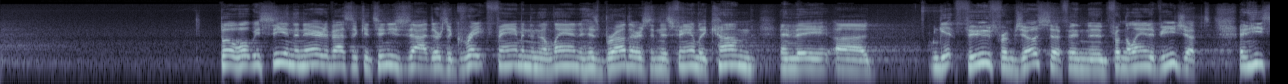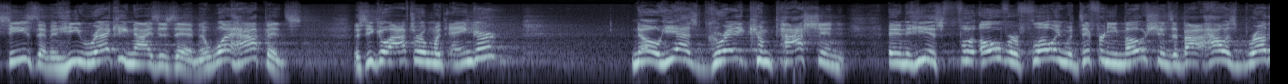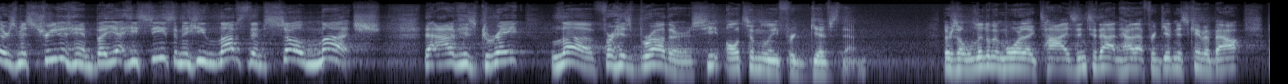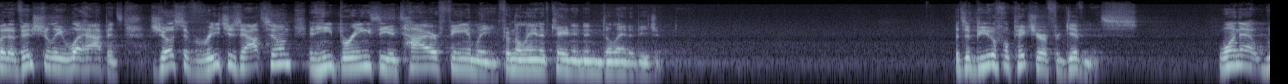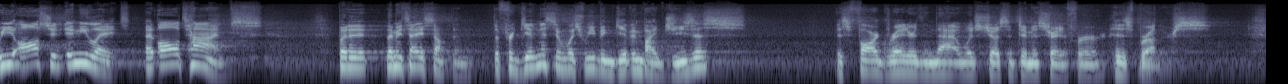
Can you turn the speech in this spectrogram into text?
But what we see in the narrative as it continues is that there's a great famine in the land, and his brothers and his family come and they uh, get food from Joseph and, and from the land of Egypt. And he sees them and he recognizes them. And what happens? Does he go after them with anger? No, he has great compassion and he is overflowing with different emotions about how his brothers mistreated him. But yet he sees them and he loves them so much that out of his great love for his brothers, he ultimately forgives them. There's a little bit more that ties into that and how that forgiveness came about. But eventually, what happens? Joseph reaches out to him and he brings the entire family from the land of Canaan into the land of Egypt. It's a beautiful picture of forgiveness, one that we all should emulate at all times. But it, let me tell you something the forgiveness in which we've been given by Jesus is far greater than that in which Joseph demonstrated for his brothers.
